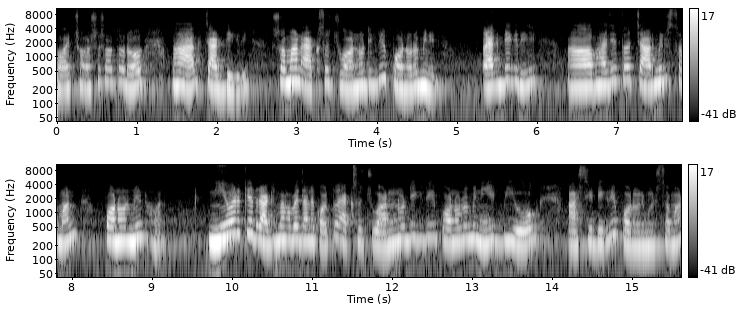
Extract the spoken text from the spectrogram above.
হয় ছশো সতেরো ভাগ চার ডিগ্রি সমান একশো চুয়ান্ন ডিগ্রি পনেরো মিনিট। এক ডিগ্রি ভাজিত চার মিনিট সমান পনেরো মিনিট হয়। নিউ ইয়র্কে দ্রাঘিমা হবে তাহলে কত? একশো চুয়ান্ন ডিগ্রি পনেরো মিনিট বিয়োগ আশি ডিগ্রি পনেরো মিনিট সমান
